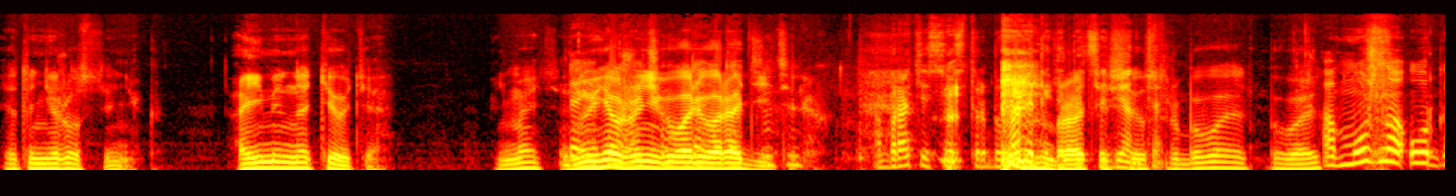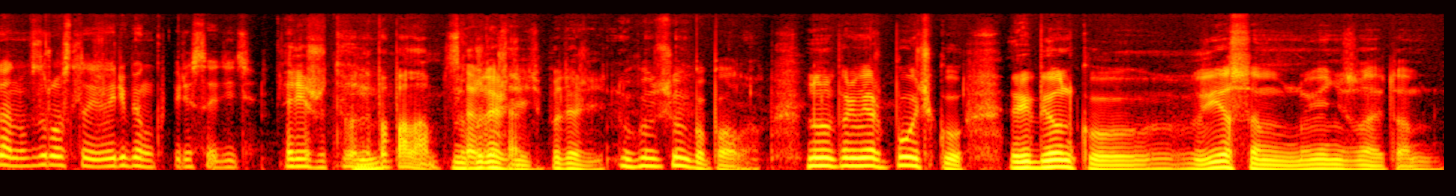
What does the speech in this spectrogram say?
Это не родственник, а именно тетя. Понимаете? Да, ну, я, я уже не говорю да, о родителях. А братья и сестры бывали такие Братья и сестры бывают, бывают. А можно орган взрослый ребенка пересадить? Режут его mm. напополам. Ну подождите, так. подождите. Ну почему пополам? Ну, например, почку ребенку весом, ну я не знаю, там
